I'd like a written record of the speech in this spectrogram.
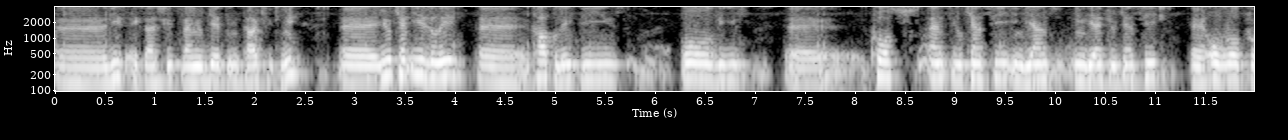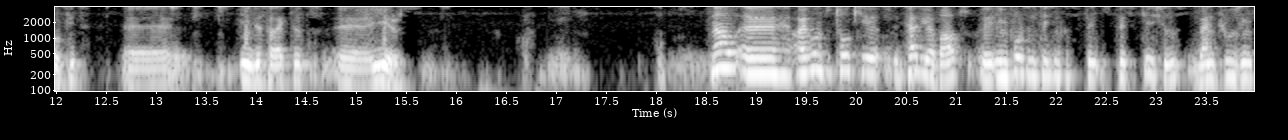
uh, this Excel sheet when you get in touch with me. Uh, you can easily uh, calculate these all these costs and you can see in the end in the end you can see overall profit in the selected years. Now, uh, I want to talk you, tell you about uh, important technical spe specifications when choosing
